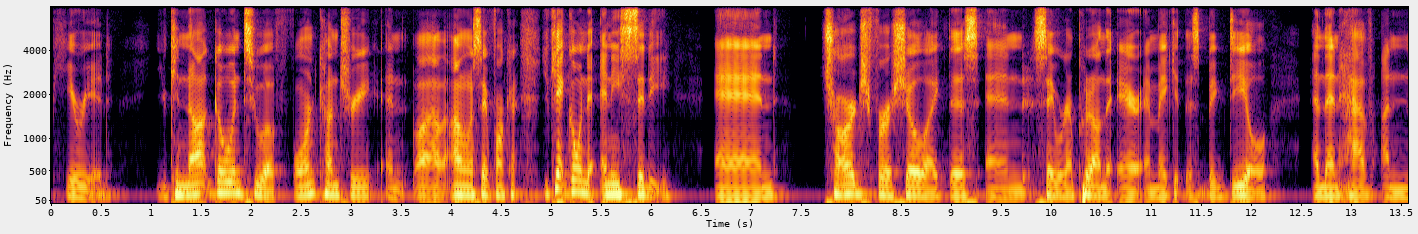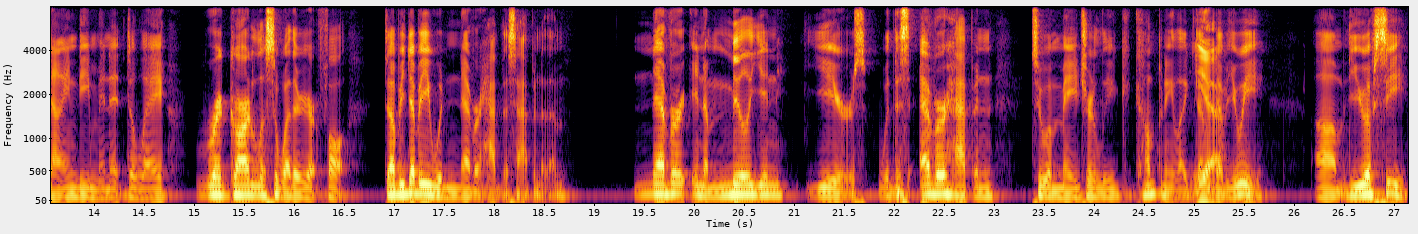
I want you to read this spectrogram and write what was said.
period. You cannot go into a foreign country and well, I don't want to say foreign country. You can't go into any city and charge for a show like this and say we're going to put it on the air and make it this big deal and then have a 90 minute delay regardless of whether you're at fault. WWE would never have this happen to them. Never in a million years would this ever happen to a major league company like Yeah. WWE. Um, the UFC,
